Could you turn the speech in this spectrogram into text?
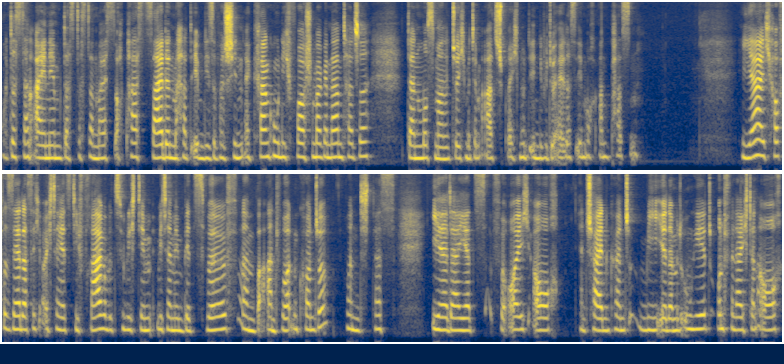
und das dann einnimmt, dass das dann meistens auch passt. Sei denn, man hat eben diese verschiedenen Erkrankungen, die ich vorher schon mal genannt hatte, dann muss man natürlich mit dem Arzt sprechen und individuell das eben auch anpassen. Ja, ich hoffe sehr, dass ich euch da jetzt die Frage bezüglich dem Vitamin B12 ähm, beantworten konnte und dass ihr da jetzt für euch auch entscheiden könnt, wie ihr damit umgeht und vielleicht dann auch,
